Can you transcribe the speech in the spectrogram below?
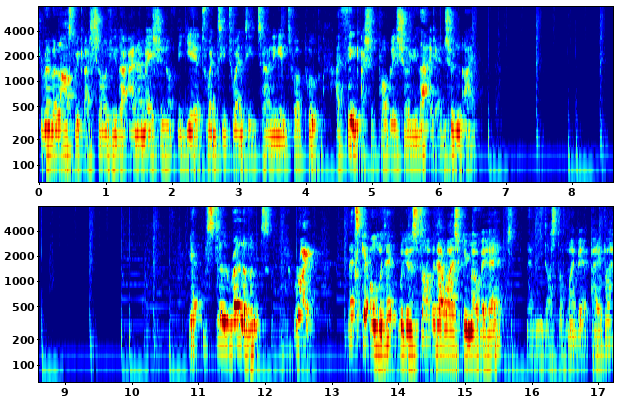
you remember last week I showed you that animation of the year 2020 turning into a poop? I think I should probably show you that again, shouldn't I? Yep, still relevant. Right, let's get on with it. We're going to start with our ice cream over here. Let me dust off my bit of paper.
